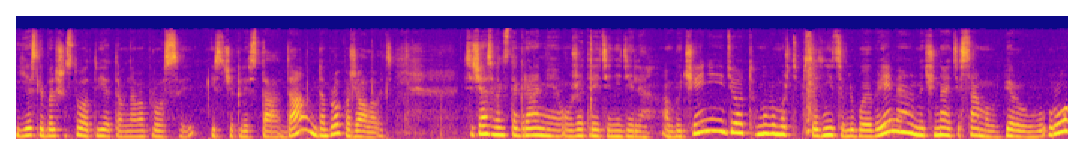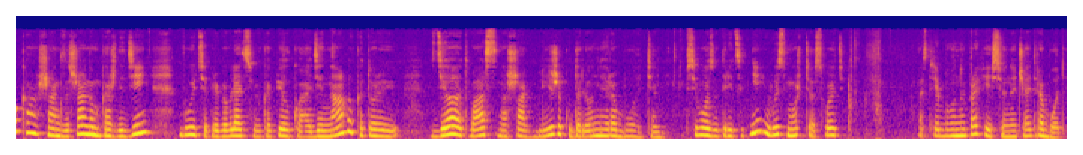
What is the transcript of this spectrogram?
Если большинство ответов на вопросы из чек-листа «да», добро пожаловать. Сейчас в Инстаграме уже третья неделя обучения идет. Ну, вы можете присоединиться в любое время. Начинайте с самого первого урока, шаг за шагом, каждый день будете прибавлять в свою копилку один навык, который сделает вас на шаг ближе к удаленной работе. Всего за 30 дней вы сможете освоить востребованную профессию, начать работать.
